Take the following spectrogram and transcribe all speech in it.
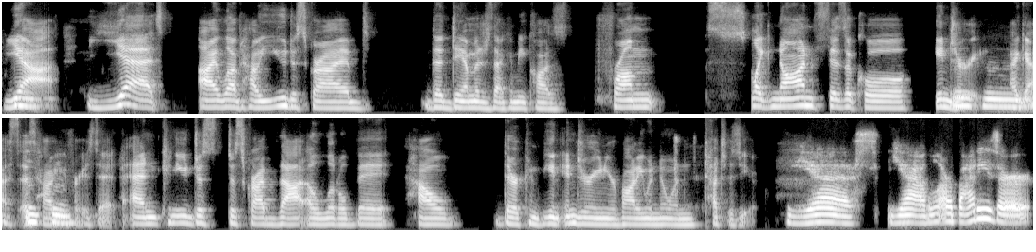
yeah mm-hmm. yet i loved how you described the damage that can be caused from like non-physical injury mm-hmm. i guess is mm-hmm. how you mm-hmm. phrased it and can you just describe that a little bit how there can be an injury in your body when no one touches you yes yeah well our bodies are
